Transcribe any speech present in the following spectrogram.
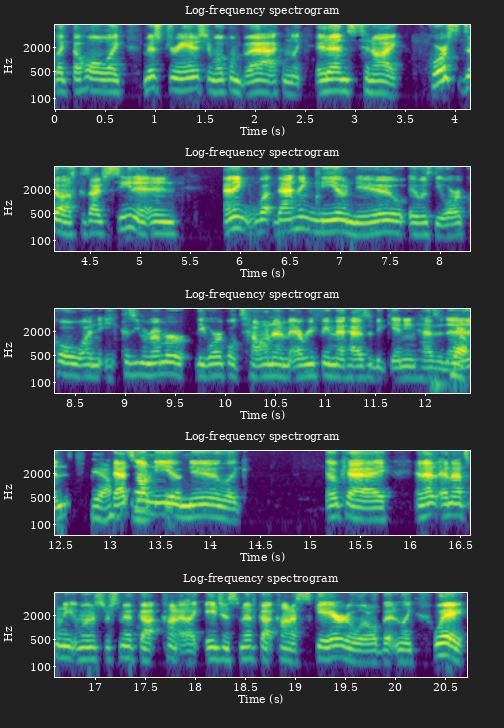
like the whole like Mr. Anderson, welcome back. I'm like, it ends tonight. Of course it does because I've seen it and. I think what I think Neo knew it was the Oracle one because you remember the Oracle telling him everything that has a beginning has an Yeah. end. Yeah. That's how Neo knew, like, okay, and that and that's when he, when Mr. Smith got kind of like Agent Smith got kind of scared a little bit and like, wait,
